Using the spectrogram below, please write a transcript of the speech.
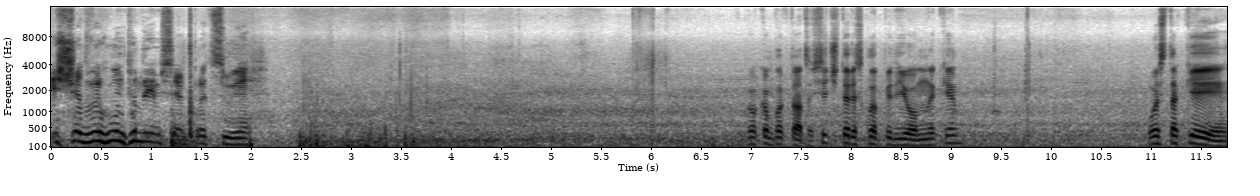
і ще двигун подивимося, як працює. По комплектації. Всі чотири склопідйомники. Ось такий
